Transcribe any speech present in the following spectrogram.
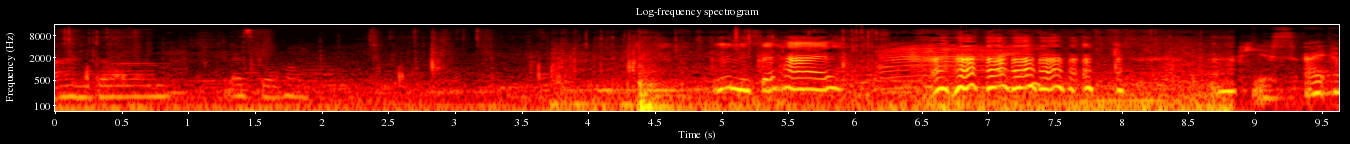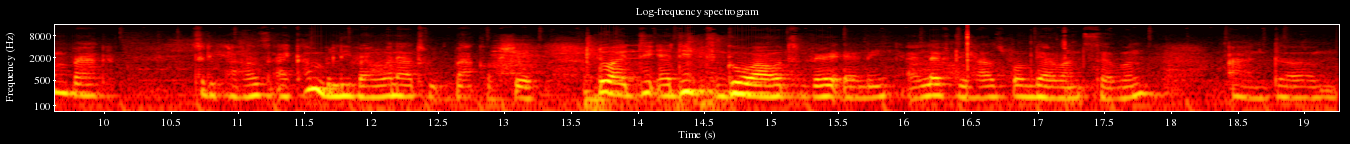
and um let's go home. Lily say hi. Yes i am back to the house i can't believe i went out with back of shirt. Though i did i did go out very early. I left the house probably around seven and um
